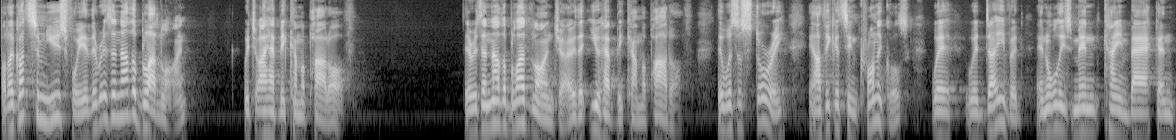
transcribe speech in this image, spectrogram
But I've got some news for you. There is another bloodline which I have become a part of. There is another bloodline, Joe, that you have become a part of. There was a story, I think it's in Chronicles, where, where David and all his men came back, and,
